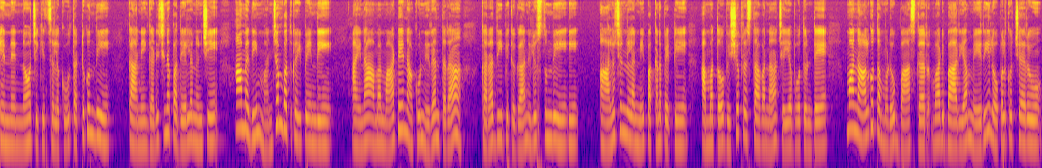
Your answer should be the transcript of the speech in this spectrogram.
ఎన్నెన్నో చికిత్సలకు తట్టుకుంది. కానీ గడిచిన పదేళ్ళ నుంచి ఆమెది మంచం బతుకైపోయింది. అయినా ఆమె మాటే నాకు నిరంతర కరదీపికగా నిలుస్తుంది. ఆలోచనలన్నీ పక్కన పెట్టి అమ్మతో విషయ ప్రస్తావన చేయబోతుంటే మా నాలుగు తమ్ముడు భాస్కర్ వాడి భార్య మేరీ లోపలికొచ్చారు.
